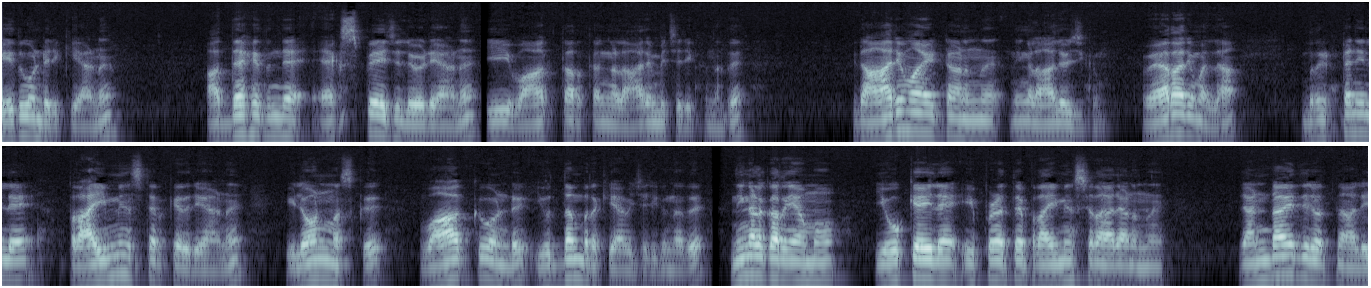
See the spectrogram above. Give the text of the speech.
എഴുതുകൊണ്ടിരിക്കുകയാണ് അദ്ദേഹത്തിന്റെ എക്സ് പേജിലൂടെയാണ് ഈ വാക്തർക്കങ്ങൾ ആരംഭിച്ചിരിക്കുന്നത്. ഇതാരുമായിട്ടാണെന്ന് നിങ്ങൾ ആലോചിക്കും. വേറെ ആരുമല്ല ബ്രിട്ടനിലെ പ്രൈം മിനിസ്റ്റർക്കെതിരെയാണ് ഇലോൺ മസ്ക് വാക്കുകൊണ്ട് യുദ്ധം പ്രഖ്യാപിച്ചിരിക്കുന്നത്. നിങ്ങൾക്കറിയാമോ യു കെയിലെ ഇപ്പോഴത്തെ പ്രൈം മിനിസ്റ്റർ ആരാണെന്ന്? രണ്ടായിരത്തി ഇരുപത്തിനാല്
